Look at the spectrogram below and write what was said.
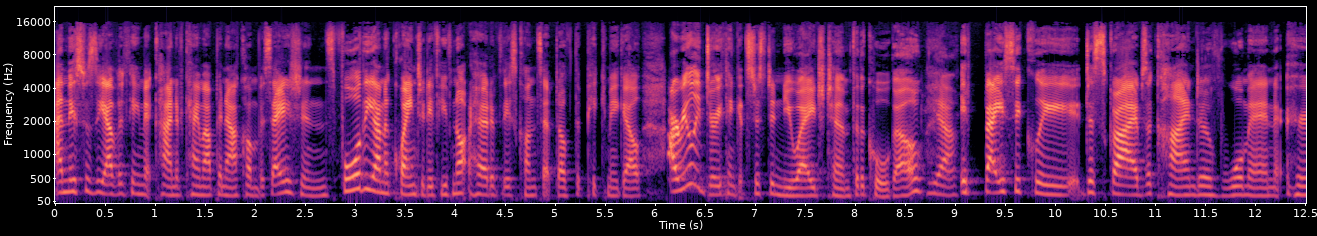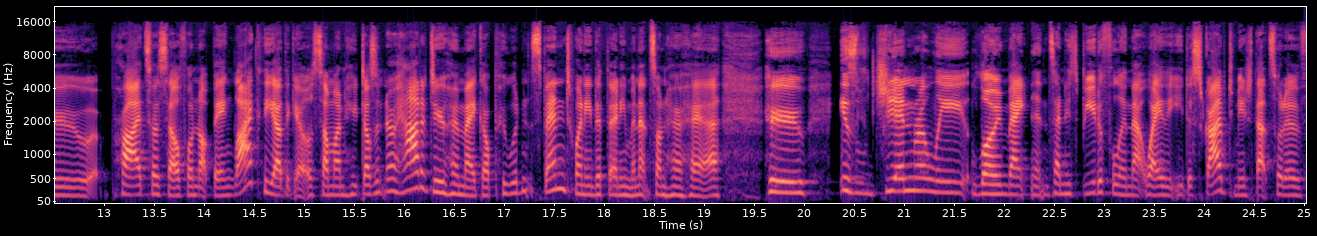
And this was the other thing that kind of came up in our conversations. For the unacquainted, if you've not heard of this concept of the pick me girl, I really do think it's just a new age term for the cool girl. Yeah. It basically describes a kind of woman who prides herself on not being like the other girls, someone who doesn't know how to do her makeup, who wouldn't spend 20 to 30 minutes on her hair, who is generally low maintenance and is beautiful in that way that you described, Mish, that sort of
